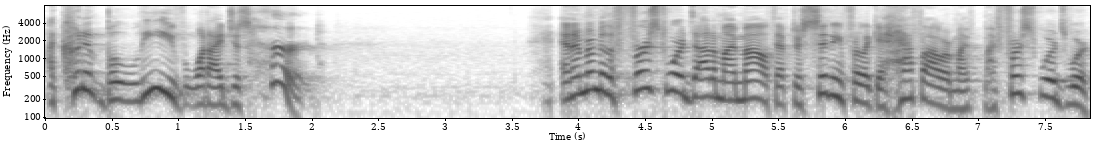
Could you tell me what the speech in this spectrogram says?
I couldn't believe what I just heard. And I remember the first words out of my mouth after sitting for like a half hour, my, my first words were,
